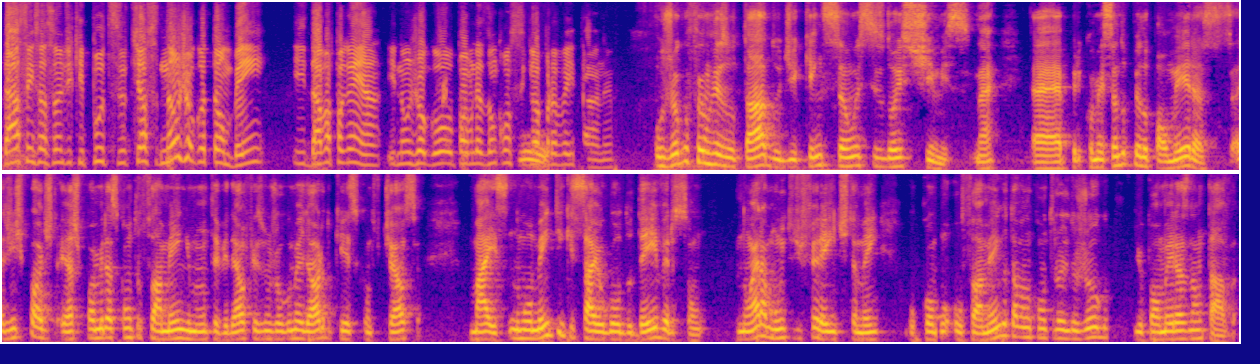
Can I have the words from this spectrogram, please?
dá a sensação de que, putz, o Chelsea não jogou tão bem e dava para ganhar. E não jogou, o Palmeiras não conseguiu aproveitar, né? O jogo foi um resultado de quem são esses dois times, né? É, começando pelo Palmeiras, a gente pode. Eu acho que o Palmeiras contra o Flamengo em Montevideo fez um jogo melhor do que esse contra o Chelsea mas no momento em que sai o gol do Daverson, não era muito diferente também o como o Flamengo estava no controle do jogo e o Palmeiras não estava.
